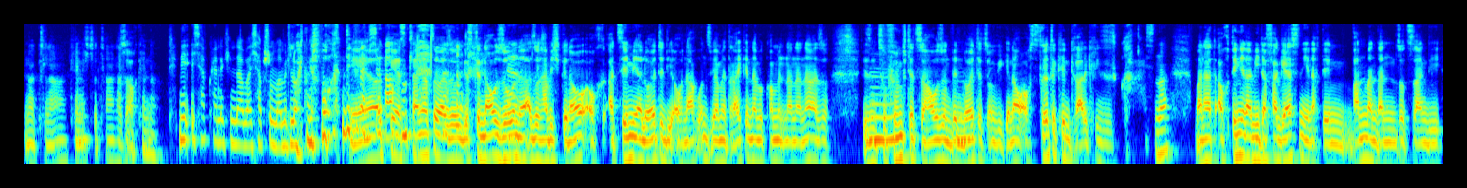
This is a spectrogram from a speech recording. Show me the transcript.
na klar, kenne ich total. Hast du auch Kinder? Nee, ich habe keine Kinder, aber ich habe schon mal mit Leuten gesprochen, die Ja, welche okay, es haben. klang halt so, also ist genau so, Ja. ne? Also habe ich genau auch, erzählen mir ja Leute, die auch nach uns, wir haben ja drei Kinder bekommen miteinander, ne? Also wir sind Mhm. zu fünft jetzt zu Hause und wenn Leute jetzt irgendwie genau auch das dritte Kind gerade kriegen, das ist krass, ne? Man hat auch Dinge dann wieder vergessen, je nachdem, wann man dann sozusagen die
